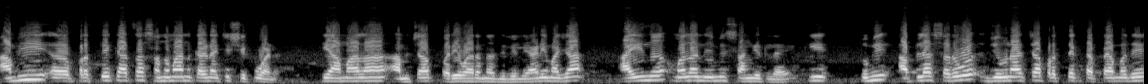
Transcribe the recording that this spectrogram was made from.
आम्ही प्रत्येकाचा सन्मान करण्याची शिकवण ही आम्हाला आमच्या परिवारानं दिलेली आणि माझ्या आईनं मला नेहमीच सांगितलं आहे की तुम्ही आपल्या सर्व जीवनाच्या प्रत्येक टप्प्यामध्ये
